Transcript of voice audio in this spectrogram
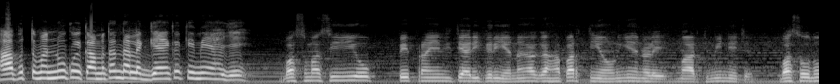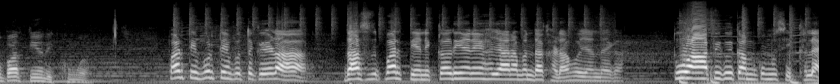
ਹਾਂ ਪੁੱਤ ਮੈਨੂੰ ਕੋਈ ਕੰਮ ਧੰਦਾ ਲੱਗਿਆ ਹੈ ਕਿ ਕਿਵੇਂ ਹੈ ਹਜੇ? ਬਸ ਮਾਸੀ ਜੀ ਉਹ ਪੇਪਰਾਂ ਦੀ ਤਿਆਰੀ ਕਰੀ ਜਾਣਾ ਗਾਹਾਂ ਭਰਤੀਆਂ ਆਉਣਗੀਆਂ ਨਾਲੇ ਮਾਰਚ ਮਹੀਨੇ ਚ। ਬਸ ਉਦੋਂ ਭਰਤੀਆਂ ਦੇਖੂੰਗਾ। ਭਰਤੀ ਭੁਰਤੀਆਂ ਪੁੱਤ ਕਿਹੜਾ? 10 ਭਰਤੀਆਂ ਨਿਕਲਦੀਆਂ ਨੇ ਹਜ਼ਾਰਾਂ ਬੰਦਾ ਖੜਾ ਹੋ ਜਾਂਦਾ ਹੈਗਾ। ਤੂੰ ਆਪ ਹੀ ਕੋਈ ਕੰਮ ਕੁਮ ਸਿੱਖ ਲੈ।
